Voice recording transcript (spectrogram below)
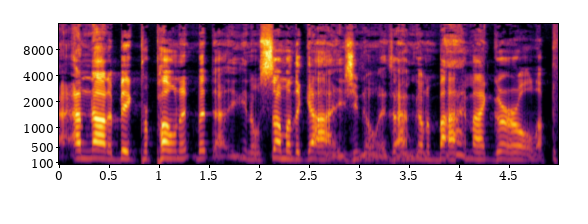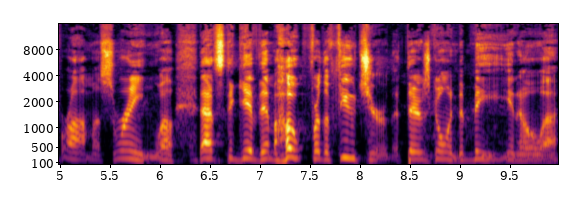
I'm not a big proponent, but uh, you know, some of the guys, you know, as I'm going to buy my girl a promise ring. Well, that's to give them hope for the future that there's going to be, you know, uh,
